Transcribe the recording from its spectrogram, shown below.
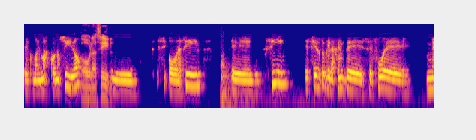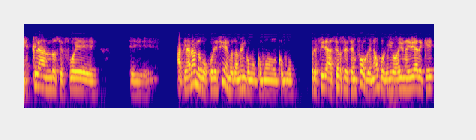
es como el más conocido. O Brasil. Eh, o Brasil. Eh, sí, es cierto que la gente se fue mezclando, se fue aclarando o oscureciendo también como, como, como prefiera hacerse ese enfoque, ¿no? Porque digo, hay una idea de que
